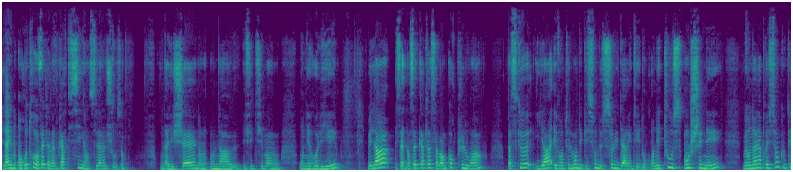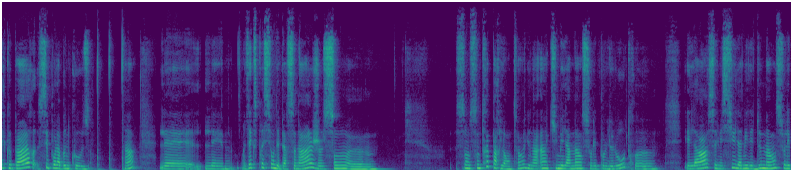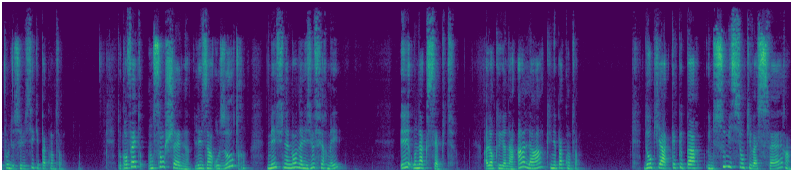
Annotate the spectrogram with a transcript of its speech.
Là, on retrouve en fait la même carte ici. Hein C'est la même chose. On a les chaînes, on, a euh, effectivement, on, est relié. Mais là, dans cette carte-là, ça va encore plus loin parce qu'il y a éventuellement des questions de solidarité. Donc, on est tous enchaînés, mais on a l'impression que quelque part, c'est pour la bonne cause. Hein les, expressions des personnages sont, euh, très parlantes. Hein. Il y en a un qui met la main sur l'épaule de l'autre. Euh, et là, celui-ci, il a mis les deux mains sur l'épaule de celui-ci qui n'est pas content. Donc, en fait, on s'enchaîne les uns aux autres, mais finalement, on a les yeux fermés et on accepte. Alors qu'il y en a un là qui n'est pas content. Donc, il y a quelque part une soumission qui va se faire,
